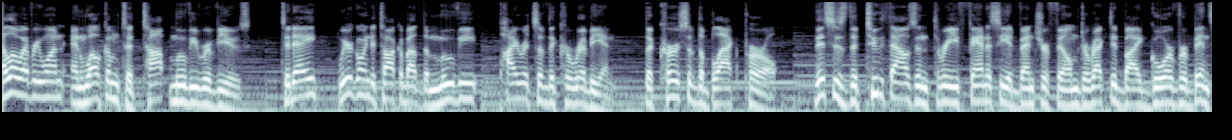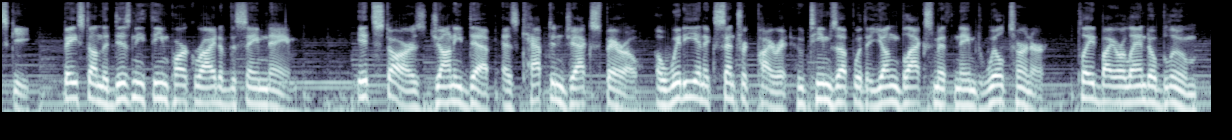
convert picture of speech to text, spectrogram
Hello everyone, and welcome to Top Movie Reviews. Today, we're going to talk about the movie Pirates of the Caribbean, The Curse of the Black Pearl. This is the 2003 fantasy adventure film directed by Gore Verbinski, based on the Disney theme park ride of the same name. It stars Johnny Depp as Captain Jack Sparrow, a witty and eccentric pirate who teams up with a young blacksmith named Will Turner, played by Orlando Bloom,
